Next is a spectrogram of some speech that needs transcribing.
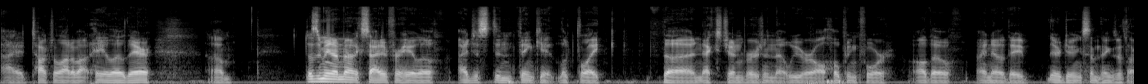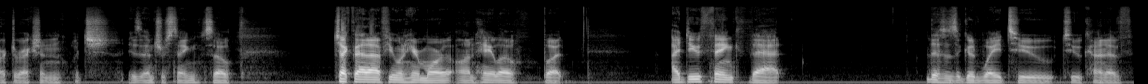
I talked a lot about Halo there. Um, doesn't mean I'm not excited for Halo. I just didn't think it looked like the next gen version that we were all hoping for. Although I know they they're doing some things with art direction, which is interesting. So check that out if you want to hear more on Halo. But I do think that this is a good way to to kind of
